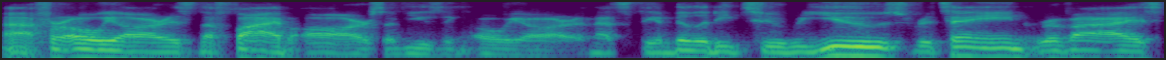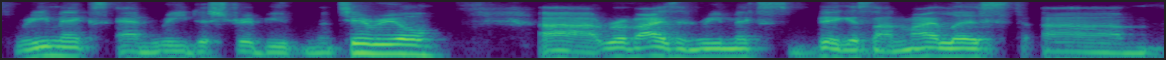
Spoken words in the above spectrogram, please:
uh, for OER is the five R's of using OER, and that's the ability to reuse, retain, revise, remix, and redistribute material. Uh, revise and remix, biggest on my list. Um,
